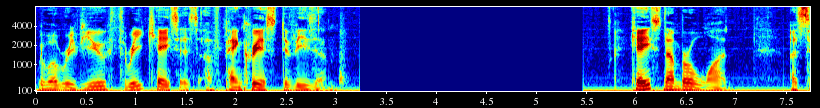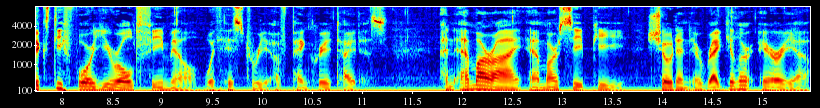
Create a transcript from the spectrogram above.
We will review three cases of pancreas divisum. Case number one, a 64-year-old female with history of pancreatitis. An MRI MRCP showed an irregular area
